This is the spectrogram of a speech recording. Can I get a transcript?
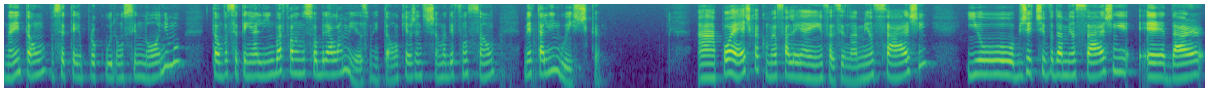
Né? Então, você tem, procura um sinônimo, então você tem a língua falando sobre ela mesma. Então, o que a gente chama de função metalinguística. A poética, como eu falei, é a ênfase na mensagem, e o objetivo da mensagem é dar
